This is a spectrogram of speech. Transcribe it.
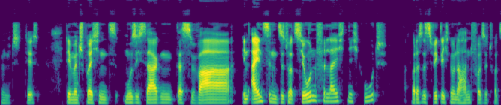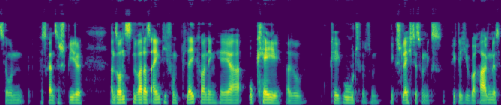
und de dementsprechend muss ich sagen, das war in einzelnen Situationen vielleicht nicht gut, aber das ist wirklich nur eine Handvoll Situationen, das ganze Spiel. Ansonsten war das eigentlich vom Playcalling her okay, also okay gut, also nichts Schlechtes und nichts wirklich Überragendes.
